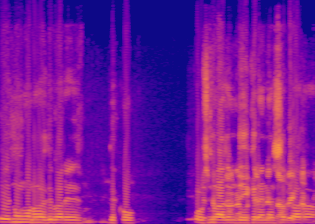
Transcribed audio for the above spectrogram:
ਇਹਨੂੰ ਹੁਣ ਇਹਦੇ ਬਾਰੇ ਦੇਖੋ ਪੁਲਿਸ ਮੁਲਾਜ਼ਮ ਦੇਖ ਰਹੇ ਨੇ ਸਰਕਾਰ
